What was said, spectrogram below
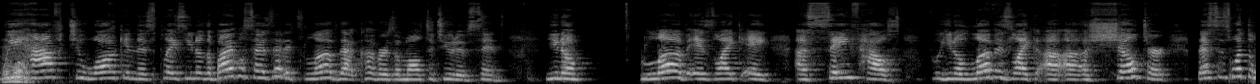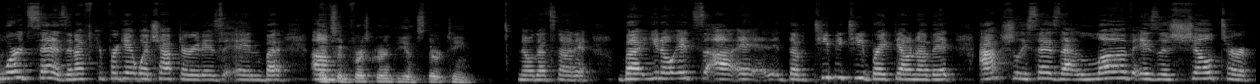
we on. have to walk in this place. You know, the Bible says that it's love that covers a multitude of sins. You know, love is like a, a safe house. You know, love is like a, a, a shelter. This is what the word says. And I forget what chapter it is in, but, um, it's in First Corinthians 13. no, that's not it. But you know, it's uh, it, the TPT breakdown of it actually says that love is a shelter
